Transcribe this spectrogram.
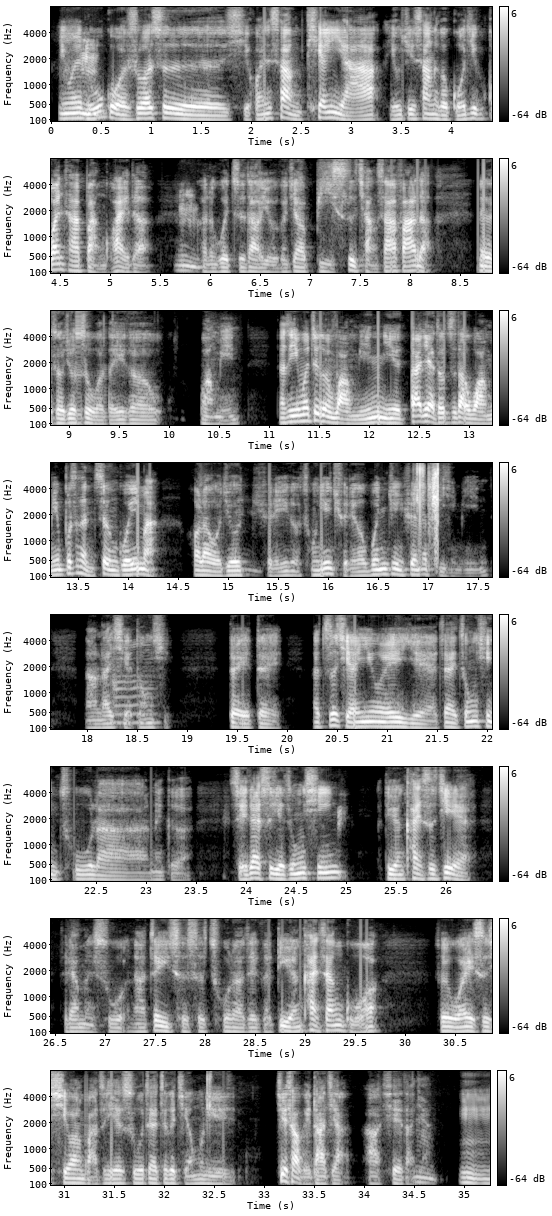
因为如果说是喜欢上天涯，尤其上那个国际观察板块的，嗯，可能会知道有个叫“鄙视抢沙发”的，那个时候就是我的一个网名。但是因为这个网名，你大家也都知道，网名不是很正规嘛。后来我就取了一个，重新取了一个温俊轩的笔名，然后来写东西。对对，那之前因为也在中信出了那个《谁在世界中心》《地缘看世界》这两本书，那这一次是出了这个《地缘看三国》，所以我也是希望把这些书在这个节目里介绍给大家啊，谢谢大家。嗯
